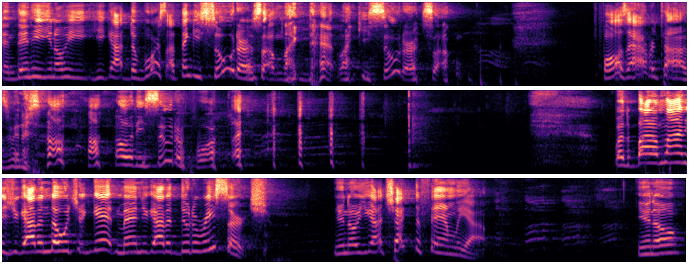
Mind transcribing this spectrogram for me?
and then he, you know, he he got divorced. I think he sued her or something like that. Like he sued her or something. Oh, False advertisement or something. I don't know what he sued her for. But, but the bottom line is you got to know what you're getting, man. You got to do the research. You know, you got to check the family out. You know,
